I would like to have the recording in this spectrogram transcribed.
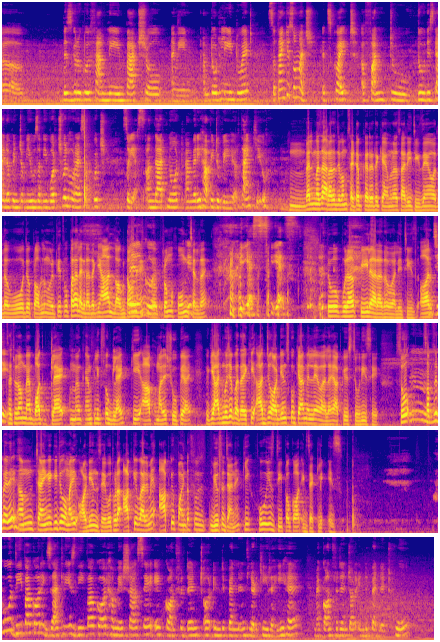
this Gurukul family impact show I mean I am totally into it so thank you so much it's quite a fun to do this kind of interviews अभी virtual हो रहा है सब कुछ। So yes on that note I am very happy to be here thank you well hmm, मज़ा आ रहा था जब हम सेटअप कर रहे थे कैमरा सारी चीज़ें मतलब वो जो प्रॉब्लम हो रही थी तो वो पता लग रहा था कि हाँ लॉकडाउन है वर्क फ्रॉम होम चल रहा है। यस यस तो वो पूरा फील आ रहा था वो वाली चीज़। और सच बताऊँ मैं बहुत ग्लैड मैं एम फीलिंग सो ग्लैड कि आप हमारे शो पे आए क्योंकि आज मुझे पता है कि आज जो ऑडियंस को क्या मिलने वाला है आपकी स्टोरी से। So so, hmm. सबसे पहले हम चाहेंगे कि जो हमारी ऑडियंस है वो थोड़ा आपके बारे में आपके पॉइंट ऑफ़ व्यू से जाने कि हु इज़ दीपक और exactly is who Deepa Kaur exactly is Deepa Kaur हमेशा से एक कॉन्फिडेंट और इंडिपेंडेंट लड़की रही है। मैं कॉन्फिडेंट और इंडिपेंडेंट हूँ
